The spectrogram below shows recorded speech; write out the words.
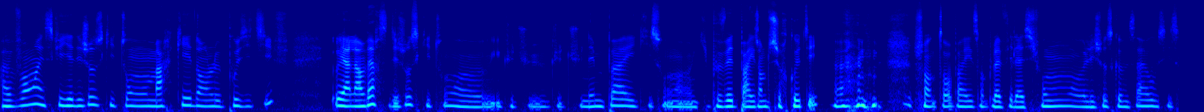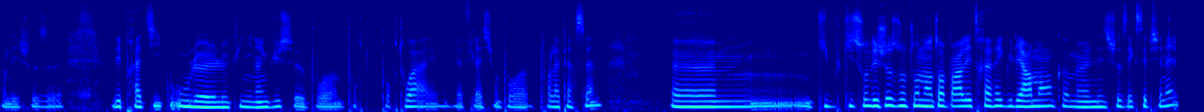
avant, est-ce qu'il y a des choses qui t'ont marqué dans le positif? Et à l'inverse, des choses qui t'ont que tu, que tu n'aimes pas et qui, sont, qui peuvent être par exemple surcotées J'entends par exemple la fellation, les choses comme ça, ou si ce sont des choses, des pratiques, ou le, le cunilingus pour, pour, pour toi et la fellation pour, pour la personne euh, qui, sont des choses dont on entend parler très régulièrement comme euh, des choses exceptionnelles.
